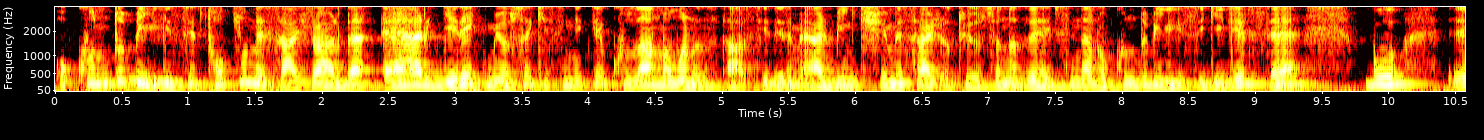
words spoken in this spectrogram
okundu bilgisi toplu mesajlarda eğer gerekmiyorsa kesinlikle kullanmamanızı tavsiye ederim. Eğer bin kişiye mesaj atıyorsanız ve hepsinden okundu bilgisi gelirse bu e,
